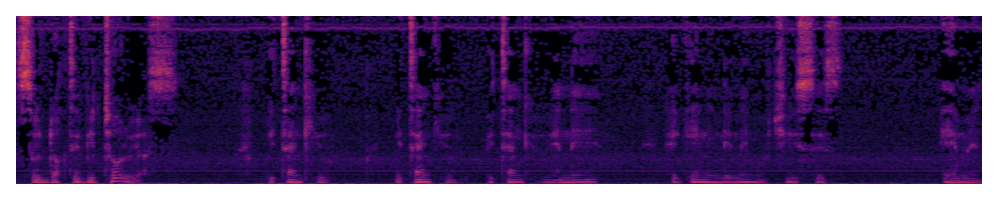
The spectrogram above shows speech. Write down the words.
So, Dr. Victorious, we thank you. We thank you. We thank you. And again, in the name of Jesus, Amen.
